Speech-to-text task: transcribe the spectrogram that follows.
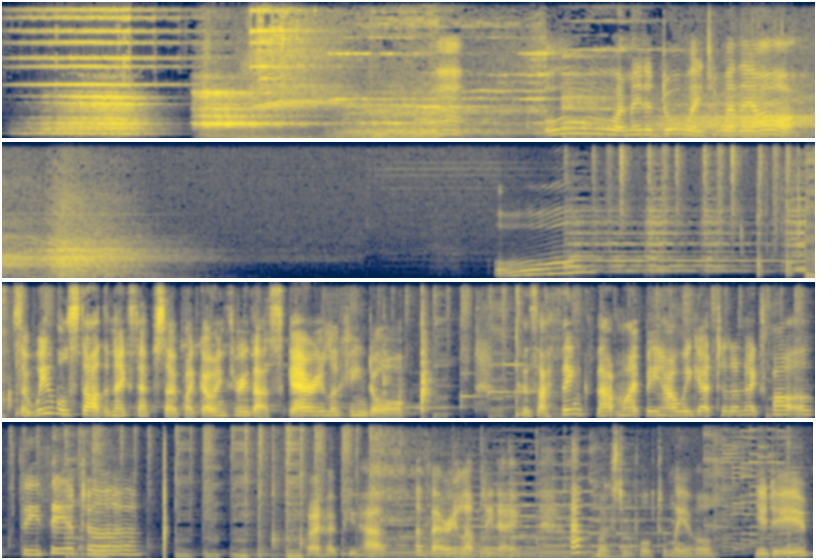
Ooh, I made a doorway to where they are. So we will start the next episode by going through that scary looking door. Because I think that might be how we get to the next part of the theatre. I hope you have a very lovely day. And most importantly of all, you do.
